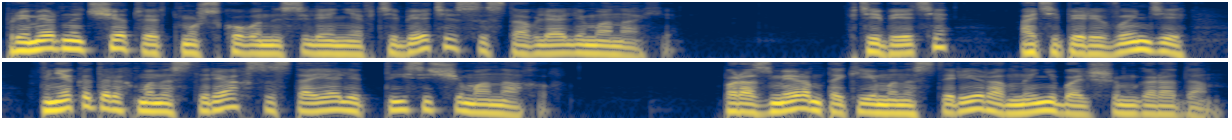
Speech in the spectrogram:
примерно четверть мужского населения в Тибете составляли монахи. В Тибете, а теперь и в Индии, в некоторых монастырях состояли тысячи монахов. По размерам такие монастыри равны небольшим городам.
